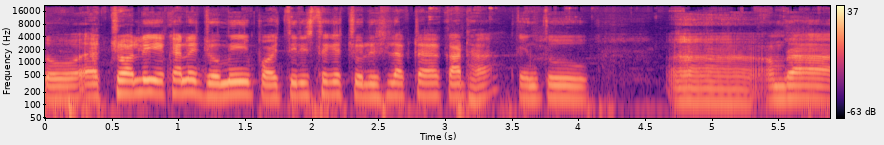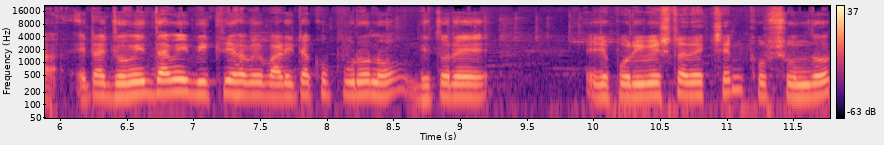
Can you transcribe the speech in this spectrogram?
তো অ্যাকচুয়ালি এখানে জমি পঁয়ত্রিশ থেকে চল্লিশ লাখ টাকা কাঠা, কিন্তু আমরা এটা জমির দামেই বিক্রি হবে, বাড়িটা খুব পুরনো, ভিতরে এই যে পরিবেশটা দেখছেন, খুব সুন্দর।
